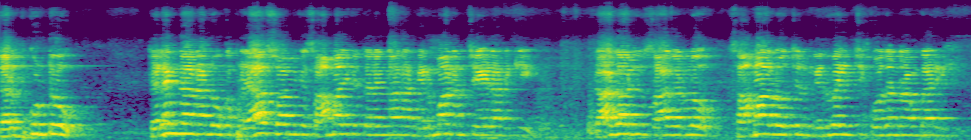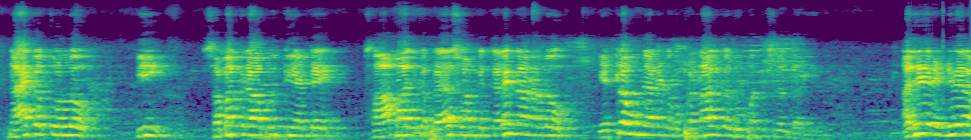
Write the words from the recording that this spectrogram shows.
జరుపుకుంటూ తెలంగాణను ఒక ప్రజాస్వామిక సామాజిక తెలంగాణ నిర్మాణం చేయడానికి నాగార్జున సాగర్లో సమాలోచనలు నిర్వహించి కోదండరాం గారి నాయకత్వంలో ఈ సమగ్రాభివృద్ధి అంటే సామాజిక ప్రజాస్వామిక తెలంగాణలో ఎట్లా ఉండాలని ఒక ప్రణాళిక రూపొందించడం జరిగింది. అదే రెండు వేల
